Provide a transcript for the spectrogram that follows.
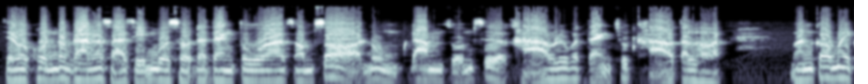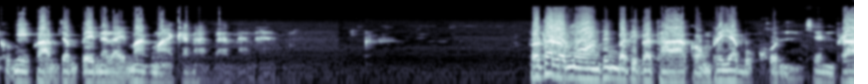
เช่นว่าคนต้องการรักษาศีลบวชสดแต่งตัวซอมซ้อนุ่งดำสวมเสื้อขาวหรือว่าแต่งชุดขาวตลอด มันก็ไม่มีความจำเป็นอะไรมากมายขนาดนั้นนะเพราะถ้าเรามองถึงปฏิปทาของพระยาบุคคล เช่นพระ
